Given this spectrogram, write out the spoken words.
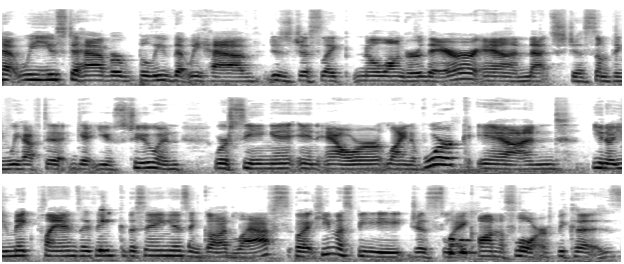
that we used to have or believe that we have is just like no longer there. And that's just something we have to get used to. And we're seeing it in our line of work. And, you know, you make plans, I think the saying is, and God laughs. But he must be just like oh. on the floor because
